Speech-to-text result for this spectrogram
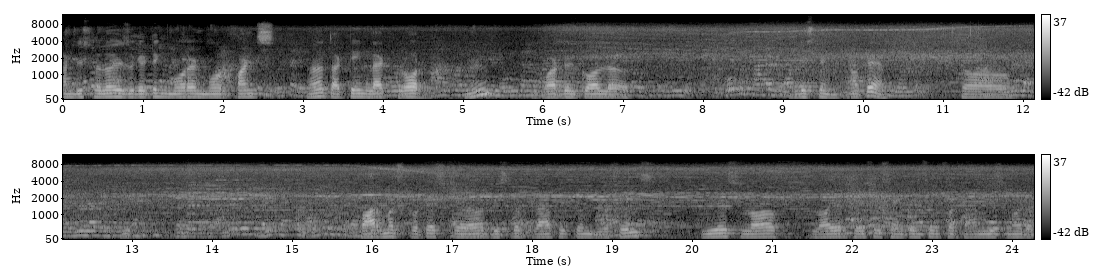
and this fellow is getting more and more funds thirteen lakh crore what do call this thing okay so Farmers protest uh, disrupt traffic in Brussels. U.S. law lawyer faces sentencing for family's murder.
